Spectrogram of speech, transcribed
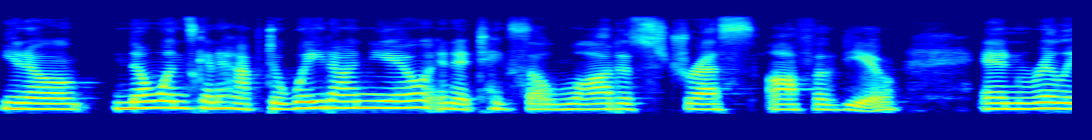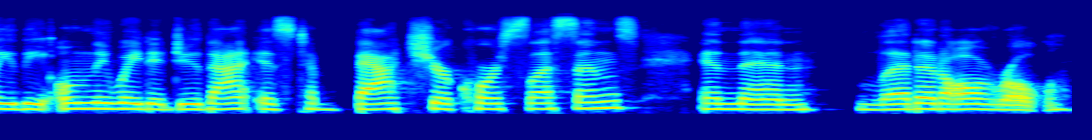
You know, no one's going to have to wait on you, and it takes a lot of stress off of you. And really, the only way to do that is to batch your course lessons and then let it all roll.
